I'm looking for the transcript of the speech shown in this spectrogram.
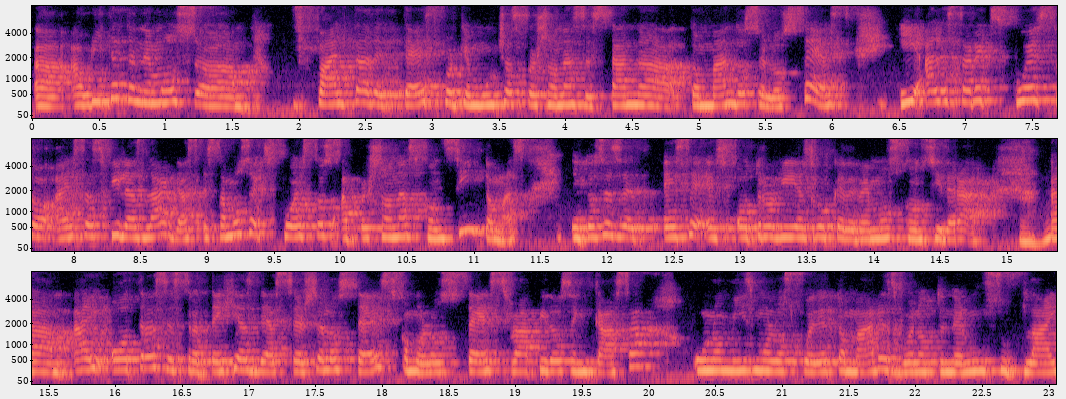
Uh, ahorita tenemos uh, falta de test porque muchas personas están tomándose los test y al estar expuesto a esas filas largas, estamos expuestos a personas con síntomas. Entonces, e, ese es otro riesgo que debemos considerar. Um, hay otras estrategias de hacerse los test, como los test rápidos en casa. Uno mismo los puede tomar, es bueno tener un supply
